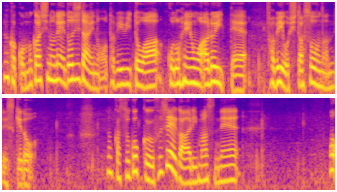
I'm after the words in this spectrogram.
なんかこう昔のね江戸時代の旅人はこの辺を歩いて旅をしたそうなんですけど。なんかすごく風情がありますね。あ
